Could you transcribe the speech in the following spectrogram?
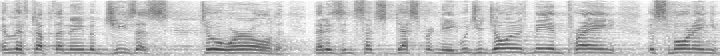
and lift up the name of Jesus to a world that is in such desperate need. Would you join with me in praying this morning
